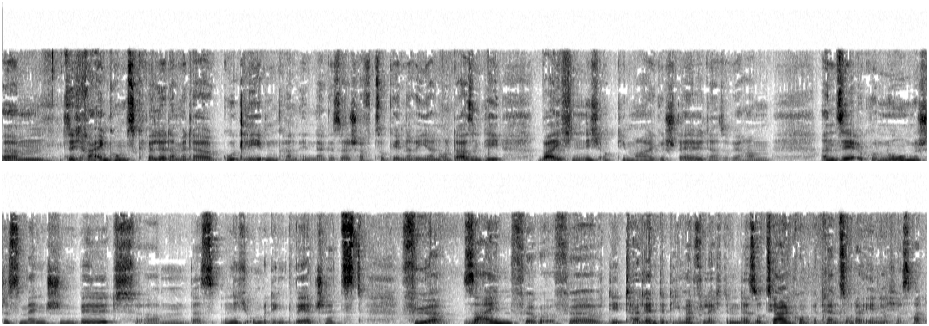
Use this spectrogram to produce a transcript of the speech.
ähm, sichere Einkommensquelle, damit er gut leben kann in der Gesellschaft zu generieren. Und da sind die Weichen nicht optimal gestellt. Also wir haben ein sehr ökonomisches Menschenbild, ähm, das nicht unbedingt wertschätzt für sein, für, für die Talente, die man vielleicht in der sozialen Kompetenz oder ähnliches hat,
